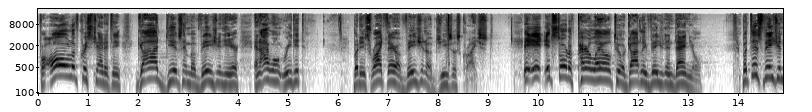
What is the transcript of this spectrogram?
for all of Christianity, God gives him a vision here. And I won't read it, but it's right there a vision of Jesus Christ. It, it, it's sort of parallel to a godly vision in Daniel. But this vision,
